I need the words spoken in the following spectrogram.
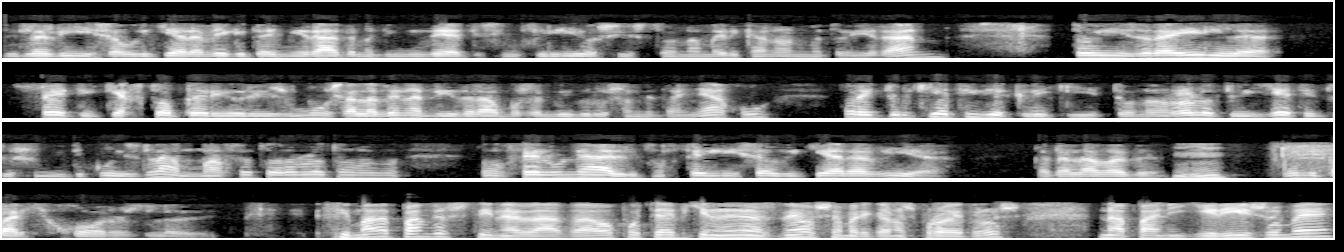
δηλαδή η Σαουδική Αραβία και τα Εμμυράτα με την ιδέα της συμφιλίωσης των Αμερικανών με το Ιράν. Το Ισραήλ θέτει και αυτό περιορισμούς αλλά δεν αντιδρά όπως αντιδρούσε ο Νετανιάχου. Τώρα η Τουρκία τι διεκδικεί, τον ρόλο του ηγέτη του Σουνιτικού Ισλάμ, με αυτό το ρόλο τον, τον θέλουν άλλοι, τον θέλει η Σαουδική Αραβία. Καταλάβατε; Δεν υπάρχει χώρος δηλαδή. Θυμάμαι πάντως στην Ελλάδα, όποτε έβγαινε ένας νέος Αμερικανός πρόεδρος, να πανηγυρίζουμε,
